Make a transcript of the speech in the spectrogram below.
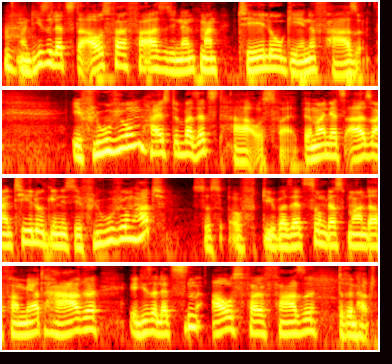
Mhm. Und diese letzte Ausfallphase, die nennt man telogene Phase. Effluvium heißt übersetzt Haarausfall. Wenn man jetzt also ein telogenes Effluvium hat, ist das auf die Übersetzung, dass man da vermehrt Haare in dieser letzten Ausfallphase drin hat.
